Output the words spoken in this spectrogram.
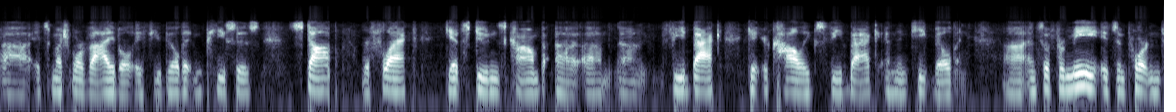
uh, it's much more valuable if you build it in pieces, stop, reflect, get students comp, uh, um, uh, feedback, get your colleagues feedback, and then keep building. Uh, and so for me, it's important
